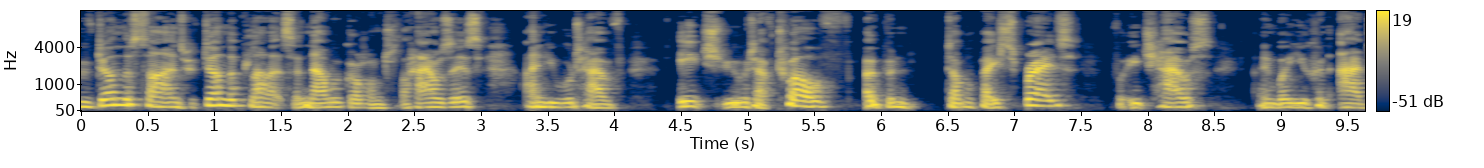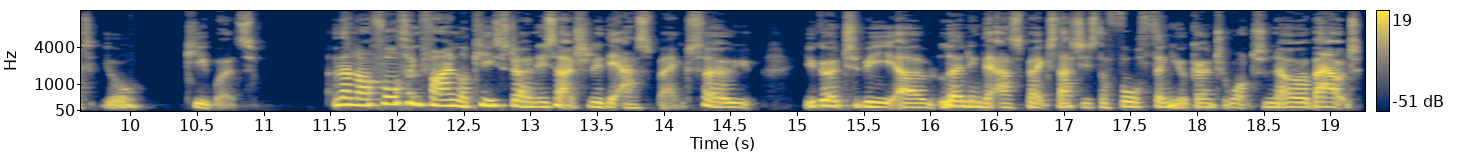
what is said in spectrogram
we've done the signs, we've done the planets, and now we've got onto the houses. And you would have each, you would have 12 open double page spreads for each house and where you can add your keywords. And then our fourth and final keystone is actually the aspect. So you're going to be uh, learning the aspects. That is the fourth thing you're going to want to know about.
